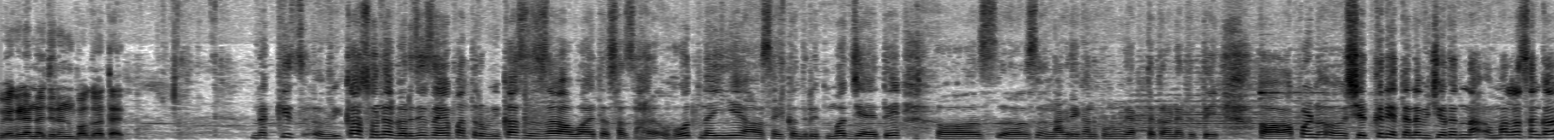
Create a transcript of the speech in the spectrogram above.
वेगळ्या नजरेने बघत आहेत. नक्कीच विकास होणं गरजेचं आहे मात्र विकास जसा हवा आहे तसा झा होत नाही आहे असं एकंदरीत मत जे आहे ते स- नागरिकांकडून व्यक्त करण्यात येते. आपण शेतकरी आहे त्यांना विचारत ना मला सांगा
